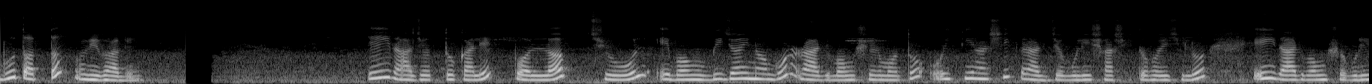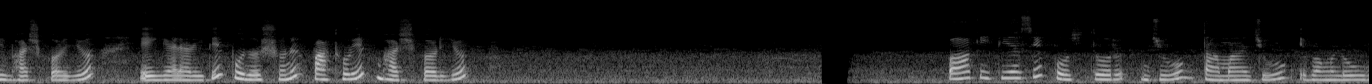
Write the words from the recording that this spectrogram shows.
ভূতত্ত্ব বিভাগে এই রাজত্বকালে পল্লব, চোল এবং বিজয়নগর রাজবংশের মতো ঐতিহাসিক রাজ্যগুলি শাসিত হয়েছিল। এই রাজবংশগুলির ভাস্কর্য, এই গ্যালারিতে প্রদর্শনের পাথরের ভাস্কর্য। পাক ইতিহাসে প্রস্তর যুগ, তামা যুগ এবং লৌহ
